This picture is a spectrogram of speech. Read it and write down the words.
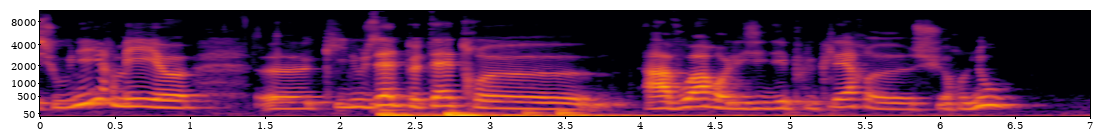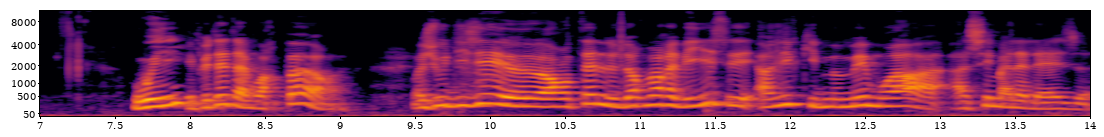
souvenirs, mais euh, qui nous aide peut-être à avoir les idées plus claires sur nous. Oui. Et peut-être avoir peur. Je vous disais, euh, Le dormeur éveillé, c'est un livre qui me met, moi, assez mal à l'aise.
